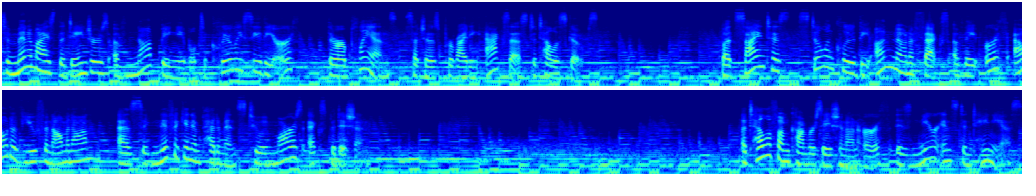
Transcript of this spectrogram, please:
To minimize the dangers of not being able to clearly see the Earth, there are plans such as providing access to telescopes. But scientists still include the unknown effects of the Earth out of view phenomenon as significant impediments to a Mars expedition. A telephone conversation on Earth is near instantaneous,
